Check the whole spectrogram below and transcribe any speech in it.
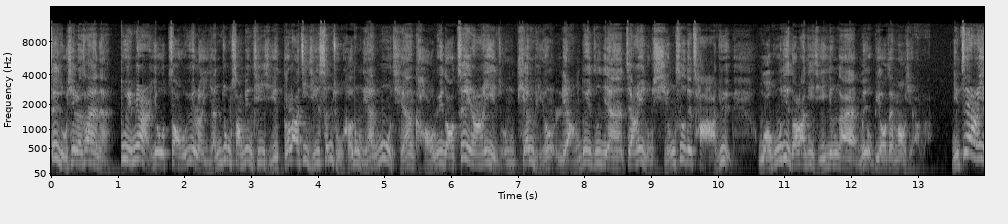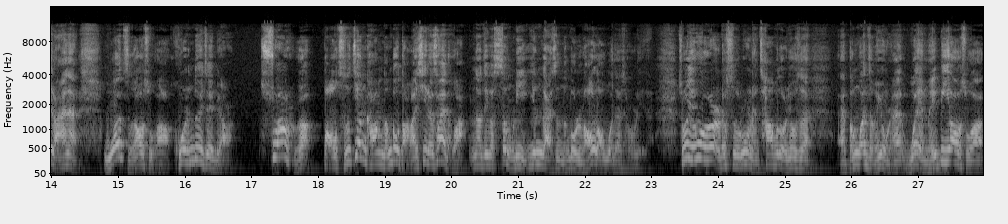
这组系列赛呢，对面又遭遇了严重伤病侵袭，德拉季奇身处合同年。目前考虑到这样一种天平，两队之间这样一种形势的差距，我估计德拉季奇应该没有必要再冒险了。你这样一来呢，我只要说啊，湖人队这边双核保持健康，能够打完系列赛的话，那这个胜利应该是能够牢牢握在手里的。所以沃格尔的思路呢，差不多就是。哎，甭管怎么用人，我也没必要说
